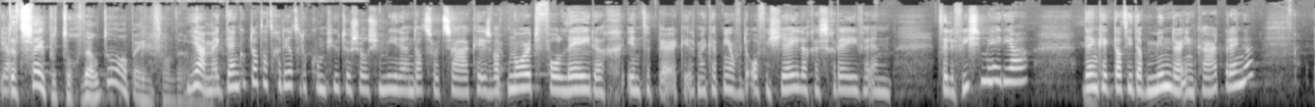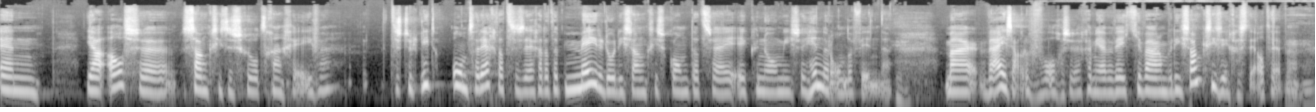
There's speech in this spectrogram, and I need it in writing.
ja. Dat zijpelt toch wel door op een of andere Ja, manier. maar ik denk ook dat dat gedeeltelijk computer, social media en dat soort zaken is, wat nooit volledig in te perken is. Maar ik heb meer over de officiële geschreven en televisiemedia. Denk ik dat die dat minder in kaart brengen. En ja, als ze sancties de schuld gaan geven. Het is natuurlijk niet onterecht dat ze zeggen dat het mede door die sancties komt dat zij economische hinder ondervinden. Maar wij zouden vervolgens zeggen: maar ja, weet je waarom we die sancties ingesteld hebben?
